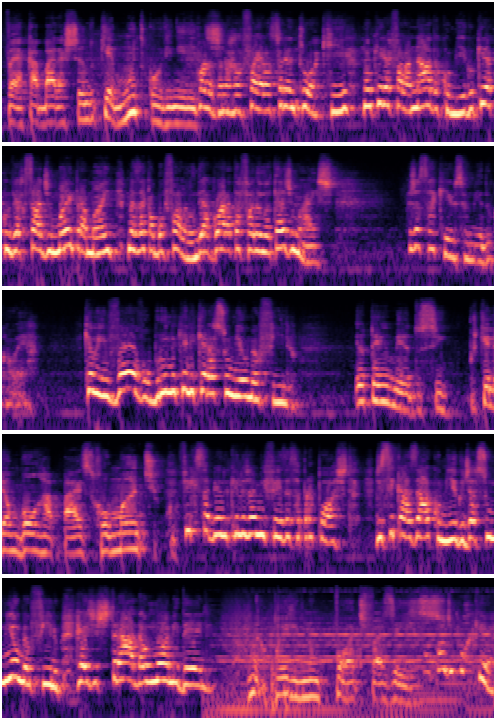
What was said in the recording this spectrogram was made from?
Vai acabar achando que é muito conveniente. Olha, dona Rafaela, a senhora entrou aqui, não queria falar nada comigo, queria conversar de mãe pra mãe, mas acabou falando. E agora tá falando até demais. Eu já saquei o seu medo qual é. Que eu envolvo o Bruno e que ele queira assumir o meu filho. Eu tenho medo, sim. Porque ele é um bom rapaz, romântico. Fique sabendo que ele já me fez essa proposta. De se casar comigo, de assumir o meu filho, registrada o nome dele. Não, ele não pode fazer isso. Pode por quê?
